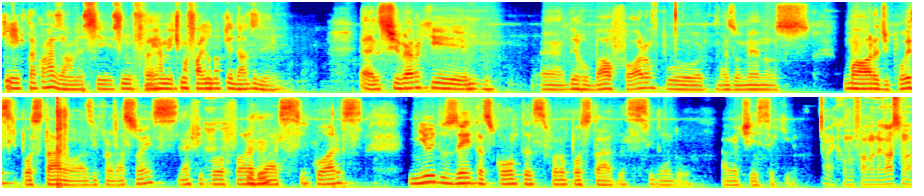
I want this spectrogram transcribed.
quem é que está com a razão, né? Se, se não foi é. realmente uma falha no banco de dados dele. É, eles tiveram que é, derrubar o fórum por mais ou menos uma hora depois que postaram as informações, né? Ficou fora uhum. do ar 5 horas. 1.200 contas foram postadas, segundo a notícia aqui. É, como falou o negócio, uma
